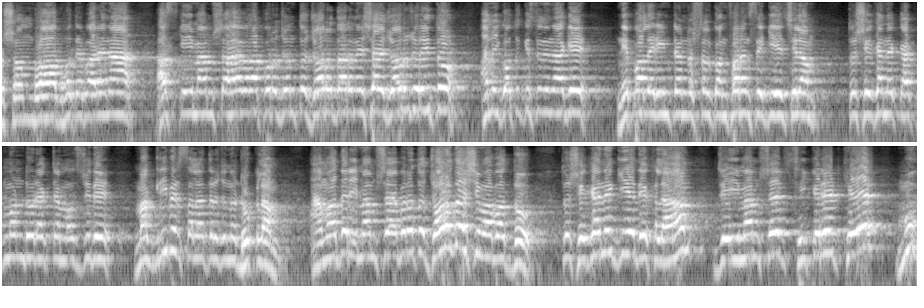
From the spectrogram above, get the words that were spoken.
অসম্ভব হতে পারে না। আজকে ইমাম সাহেবরা পর্যন্ত জরদার নেশায় জর্জরিত। আমি গত কিছুদিন আগে নেপালের ইন্টারন্যাশনাল কনফারেন্সে গিয়েছিলাম। তো সেখানে কাঠমান্ডুর একটা মসজিদে মাগরিবের সালাতের জন্য ঢুকলাম। আমাদের ইমাম সাহেবের তো জড়তায় সীমাবদ্ধ। তো সেখানে গিয়ে দেখলাম যে ইমাম সাহেব সিগারেট খেয়ে মুখ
